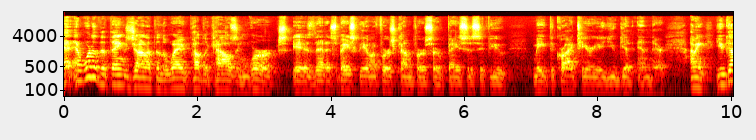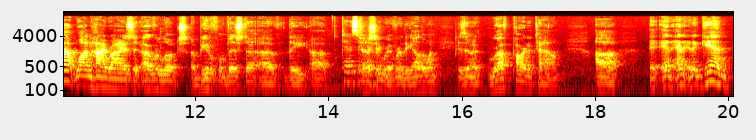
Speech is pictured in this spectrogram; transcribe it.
And, one of the things, Jonathan, the way public housing works is that it's basically on a first come, first served basis. If you meet the criteria, you get in there. I mean, you got one high rise that overlooks a beautiful vista of the uh, Tennessee River. River. The other one is in a rough part of town. Uh, and, and, and again,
